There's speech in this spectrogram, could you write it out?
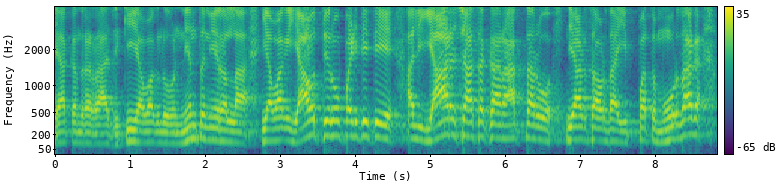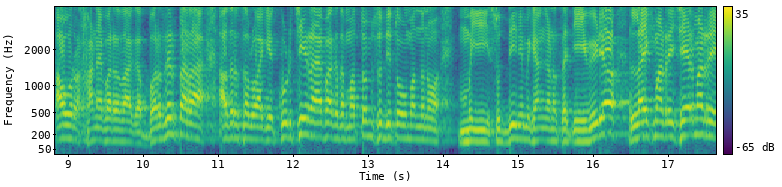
ಯಾಕಂದ್ರೆ ರಾಜಕೀಯ ಯಾವಾಗಲೂ ನಿಂತ ನೀರಲ್ಲ. ಯಾವಾಗ ಯಾವ ತಿರುವು ಪಡಿತೈತಿ? ಅಲ್ಲಿ ಯಾರು ಶಾಸಕರು ಆಗ್ತಾರೋ ಎರಡು ಸಾವಿರದ ಇಪ್ಪತ್ತ್ ಮೂರದಾಗ ಅವ್ರ ಹಣೆ ಬರದಾಗ ಬರೆದಿರ್ತಾರ. ಅದರ ಸಲುವಾಗಿ ಕುಡ್ಚಿ ರಾಯಭಾಗದ ಮತ್ತೊಮ್ಮೆ ಸುದ್ದಿ ತೊಗೊಂಬಂದನು. ಈ ಸುದ್ದಿ ನಿಮಗೆ ಹೆಂಗೆ ಅನಿಸ್ತೈತಿ ಈ ವಿಡಿಯೋ? ಲೈಕ್ ಮಾಡಿರಿ ಶೇರ್ ಮಾಡಿರಿ.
